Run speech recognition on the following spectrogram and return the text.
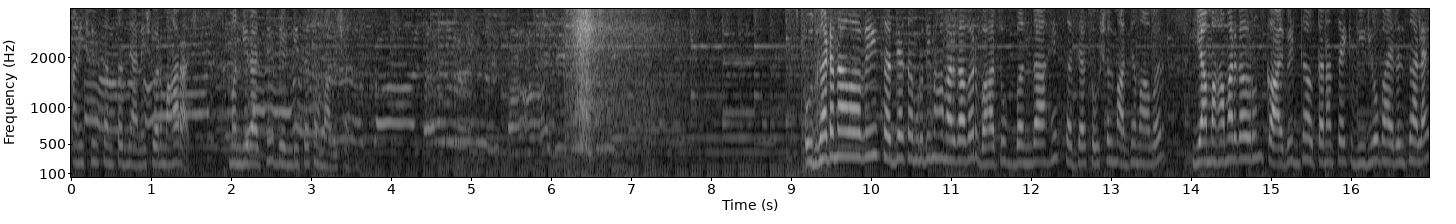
आणि श्री संत ज्ञानेश्वर महाराज मंदिराचे दिंडीचा समावेश आहे. उद्घाटनावेळी सध्या समृद्धी महामार्गावर वाहतूक बंद आहे. सध्या सोशल माध्यमावर या महामार्गावरून काळवीट धावतानाचा एक व्हिडिओ व्हायरल झालाय.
